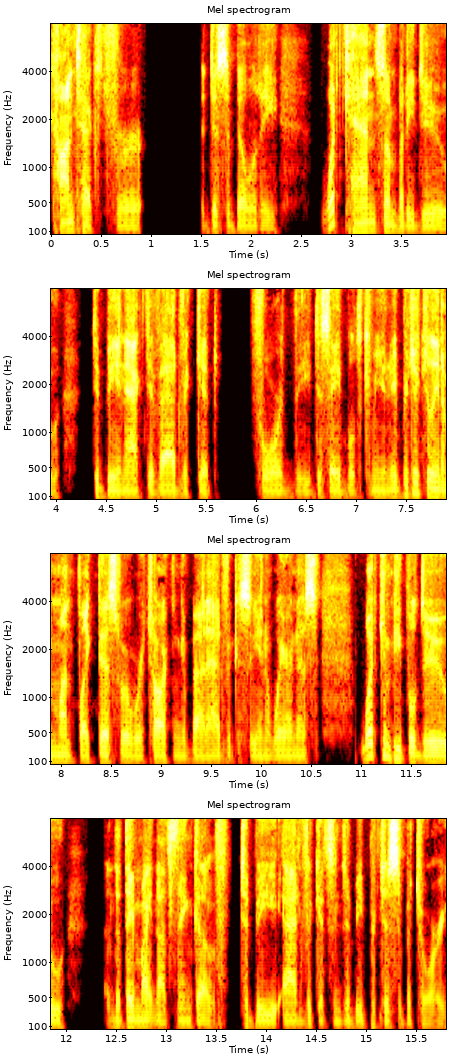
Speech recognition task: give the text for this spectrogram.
context for disability, what can somebody do to be an active advocate for the disabled community, particularly in a month like this where we're talking about advocacy and awareness? What can people do that they might not think of to be advocates and to be participatory?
